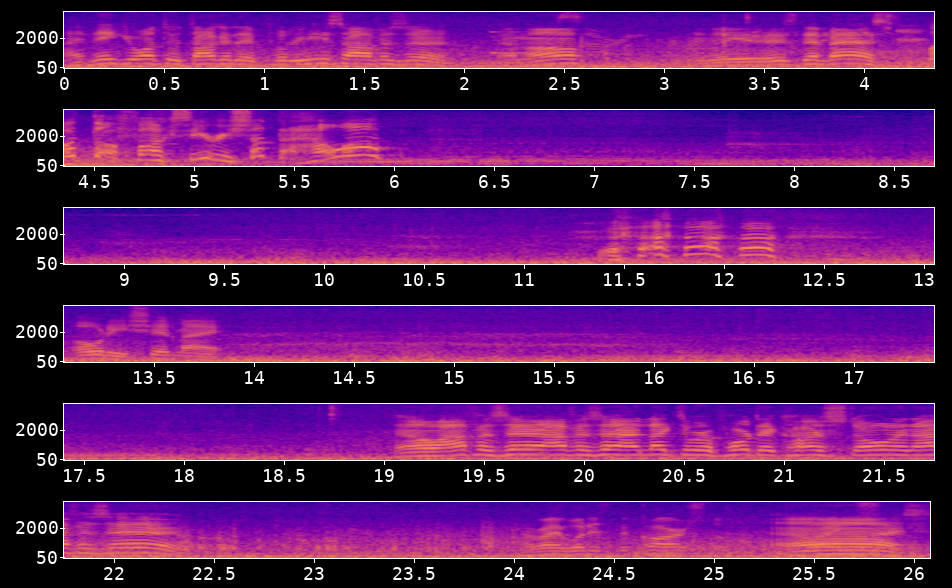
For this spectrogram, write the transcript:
I think you want to talk to the police officer, you know? It is the best. What the fuck, Siri? Shut the hell up! Holy shit, mate. No, officer, officer, I'd like to report a car stolen, officer. All right, what is the car stolen? Ah, it's,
